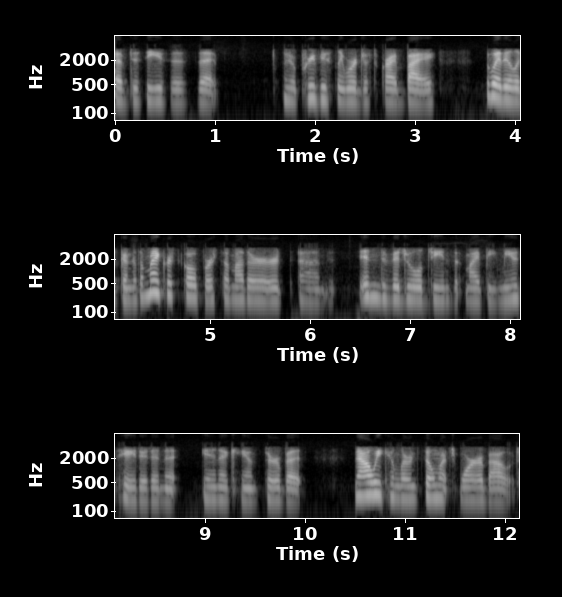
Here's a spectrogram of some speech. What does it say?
of diseases that you know previously were described by the way they look under the microscope or some other um, individual genes that might be mutated in a in a cancer. But now we can learn so much more about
